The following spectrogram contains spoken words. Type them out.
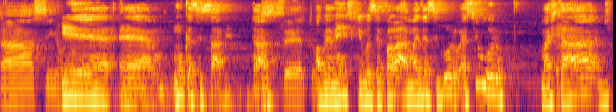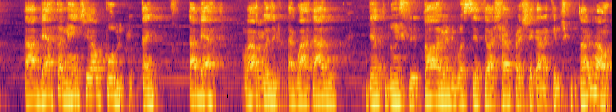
Ah, sim, Ronaldo. Porque é, nunca se sabe, tá? Certo. Obviamente que você fala, ah, mas é seguro? É seguro, mas tá está abertamente ao público, está tá aberto. Não é uma Sim. coisa que está guardado dentro de um escritório onde você tem a chave para chegar naquele escritório, não.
